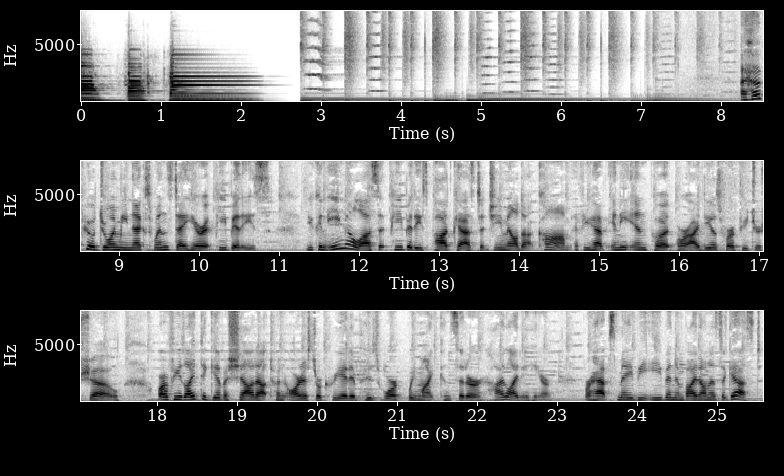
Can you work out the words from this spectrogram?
bye. I hope you'll join me next Wednesday here at Peabody's. You can email us at peabodiespodcast at gmail.com if you have any input or ideas for a future show, or if you'd like to give a shout out to an artist or creative whose work we might consider highlighting here, perhaps maybe even invite on as a guest.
